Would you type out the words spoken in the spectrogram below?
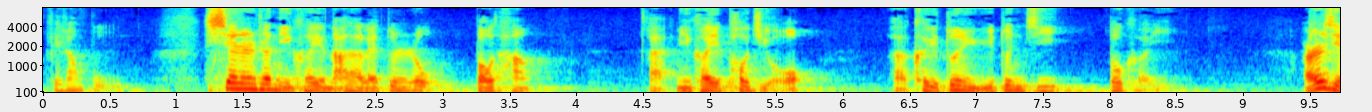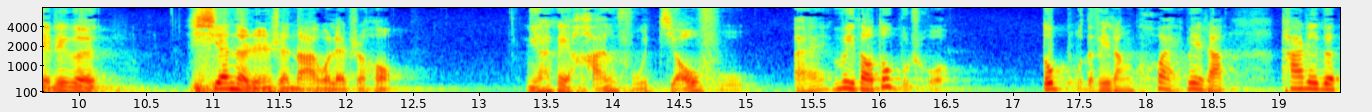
非常补。鲜人参你可以拿它来炖肉、煲汤。哎，你可以泡酒，呃，可以炖鱼、炖鸡都可以。而且这个鲜的人参拿过来之后，你还可以含服、嚼服，哎，味道都不错，都补的非常快。为啥？它这个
